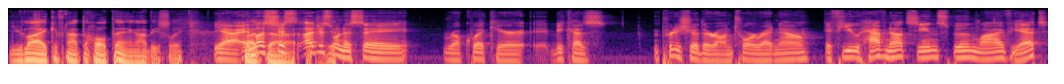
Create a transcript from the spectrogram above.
you like, if not the whole thing, obviously. Yeah, and But, let's uh, just I just yeah. want to say real quick here because I'm pretty sure they're on tour right now. If you have not seen Spoon live yet,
